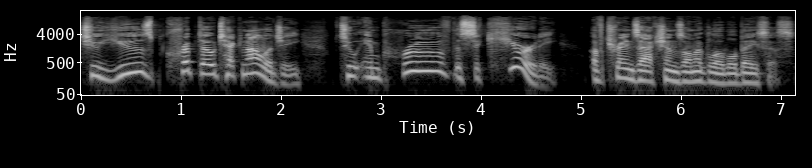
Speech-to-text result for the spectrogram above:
to use crypto technology to improve the security of transactions on a global basis.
